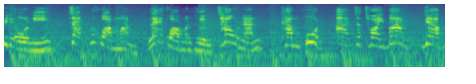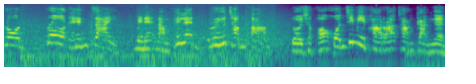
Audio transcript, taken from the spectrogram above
วิดีโอนี้จัดเพื่อความมันและความบันเทิงเท่านั้น คำพูดอาจจะชอยบ้าง หยาบโลน โปรดเห็นใจ ไม่แนะนำให้เล่นหรือทำตาม โดยเฉพาะคนที่มีภาระทางการเงิน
